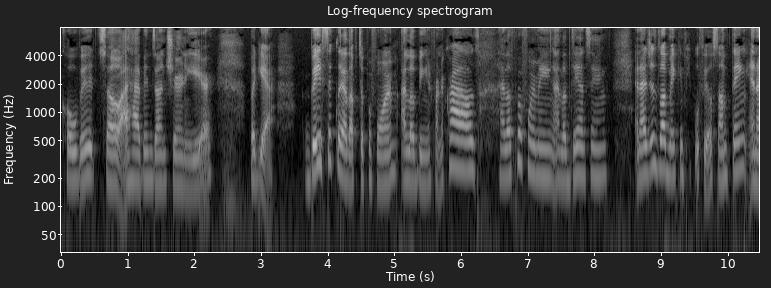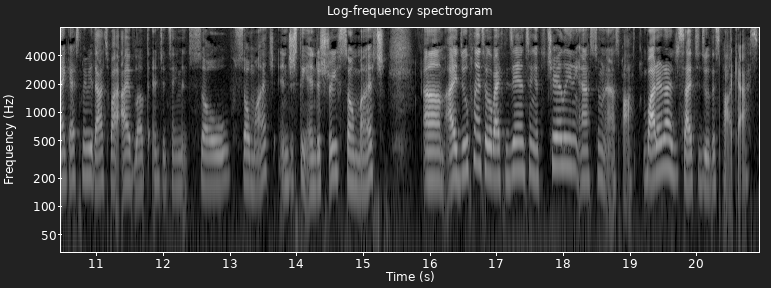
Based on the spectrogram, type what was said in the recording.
COVID, so I haven't done cheer in a year. But yeah, basically, I love to perform. I love being in front of crowds. I love performing. I love dancing. And I just love making people feel something. And I guess maybe that's why I've loved entertainment so, so much and just the industry so much. Um, I do plan to go back to dancing and to cheerleading as soon as possible. Why did I decide to do this podcast?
